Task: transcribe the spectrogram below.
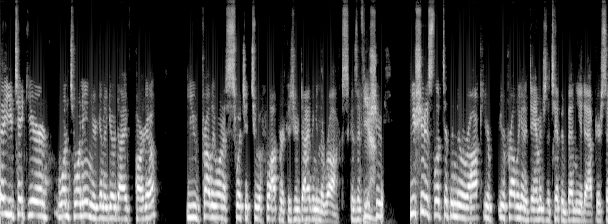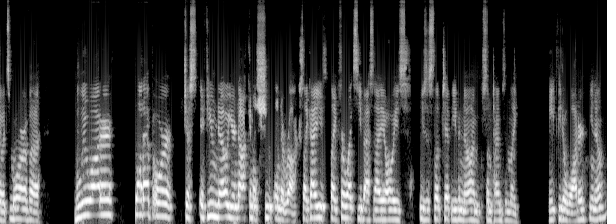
say you take your 120 and you're going to go dive Pargo, you probably want to switch it to a flopper because you're diving in the rocks. Because if you yeah. shoot you shoot a slip tip into a rock, you're you're probably going to damage the tip and bend the adapter. So it's more of a blue water setup or just if you know you're not going to shoot into rocks. Like I use, like for white sea bass, I always use a slip tip, even though I'm sometimes in like eight feet of water, you know?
